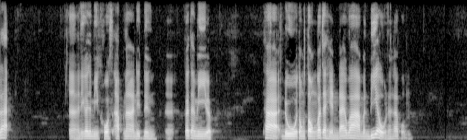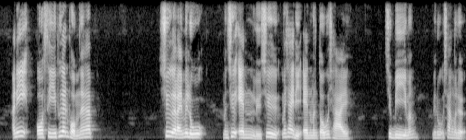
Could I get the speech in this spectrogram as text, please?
แหละอ่าอันนี้ก็จะมี close up หน้านิดนึงอ่าก็จะมีแบบ ถ้าดูตรงๆก็จะเห็นได้ว่ามันเบี้ยวนะครับผม อันนี้ OC เพื่อนผมนะครับ ชื่ออะไรไม่รู้ มันชื่อ N หรือชื่อไม่ใช่ดิ N มันตัวผู้ชาย ชื่อ B มั้ง ไม่รู้ช่างมันเถอะ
